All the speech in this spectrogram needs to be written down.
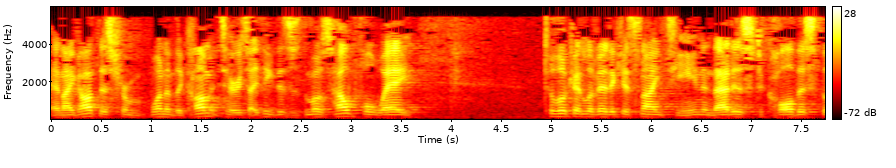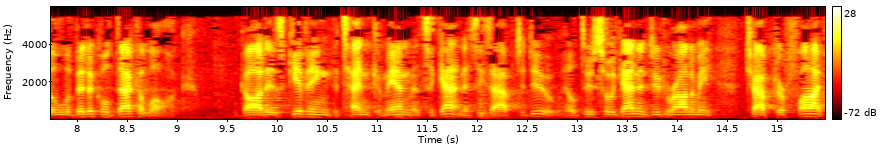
and I got this from one of the commentaries, I think this is the most helpful way to look at Leviticus 19, and that is to call this the Levitical Decalogue. God is giving the Ten Commandments again, as He's apt to do. He'll do so again in Deuteronomy chapter 5.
